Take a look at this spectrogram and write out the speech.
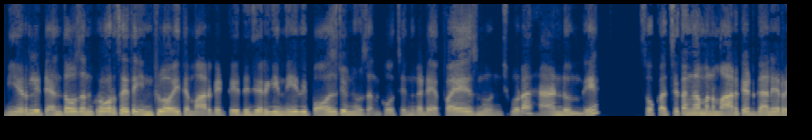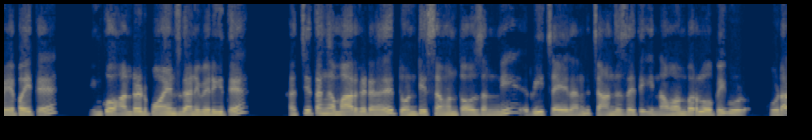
నియర్లీ టెన్ థౌసండ్ క్రోర్స్ అయితే ఇన్ఫ్లో అయితే మార్కెట్ అయితే జరిగింది. ఇది పాజిటివ్ న్యూస్ అనుకోవచ్చు. ఎందుకంటే ఎఫ్ఐఐస్ నుంచి కూడా హ్యాండ్ ఉంది. సో ఖచ్చితంగా మన మార్కెట్ కానీ రేపైతే ఇంకో హండ్రెడ్ పాయింట్స్ కానీ పెరిగితే ఖచ్చితంగా మార్కెట్ అనేది ట్వంటీ సెవెన్ థౌసండ్ని రీచ్ అయ్యేదానికి ఛాన్సెస్ అయితే ఈ నవంబర్ లోపే కూడా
